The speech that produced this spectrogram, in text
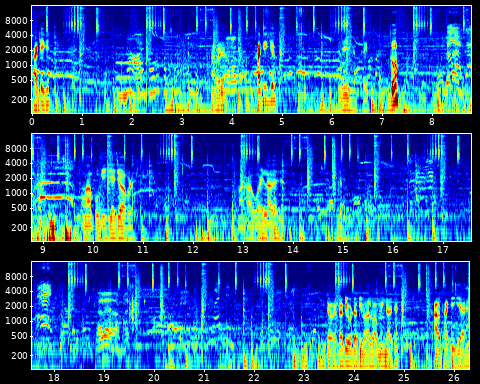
થાકી ગઈ? જ હવે થાકી ગયો? ઈ નથી તું? હું આ ભૂગી ગયા જો આપણે. મારા હાવ આવે છે. જો ડગલું ડગલું હાલવા માંડ્યા છે. આવ થાકી ગયા છે.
